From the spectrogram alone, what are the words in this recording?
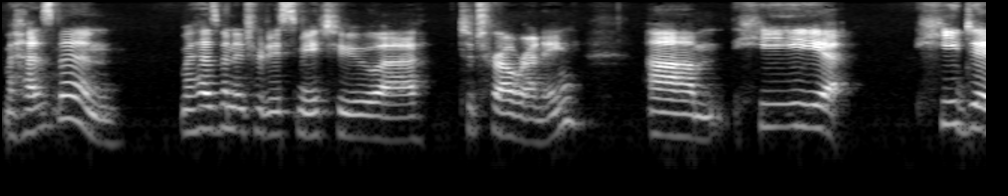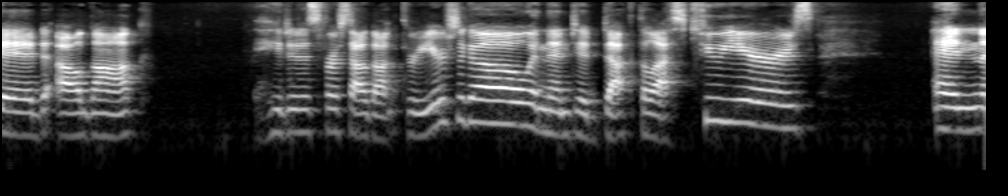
my husband, my husband introduced me to uh, to trail running. Um, he he did Algonquin he did his first Algonquin three years ago and then did DUC the last two years. And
